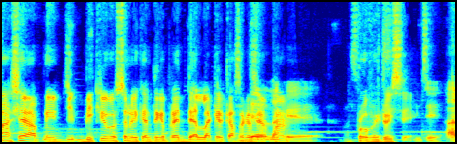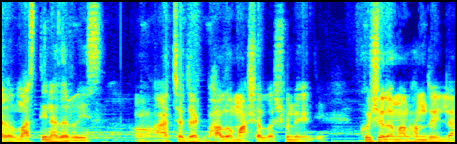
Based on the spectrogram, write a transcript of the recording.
মাসে আপনি বিক্রি করছেন ওইখান থেকে প্রায় দেড় লাখের কাছাকাছি আপনার প্রফিট হয়েছে জি আরও মাছ তিন হাজার রয়েছে। ও আচ্ছা যাক ভালো মাশাল্লাহ শুনে। খুশি হলাম আলহামদুলিল্লাহ।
